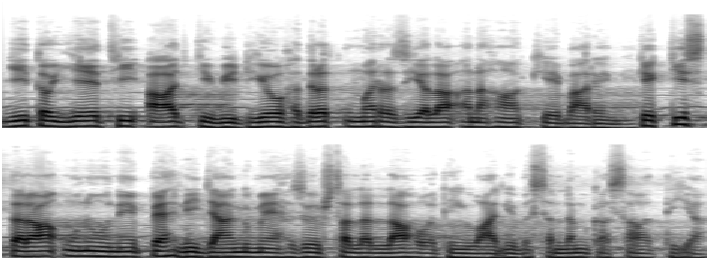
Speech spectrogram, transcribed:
जी तो ये थी आज की वीडियो हज़रत उमर रज़ी अनहा के बारे में, कि किस तरह उन्होंने पहली जंग में हजूर सल्लल्लाहु अलैहि वसल्लम का साथ दिया।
